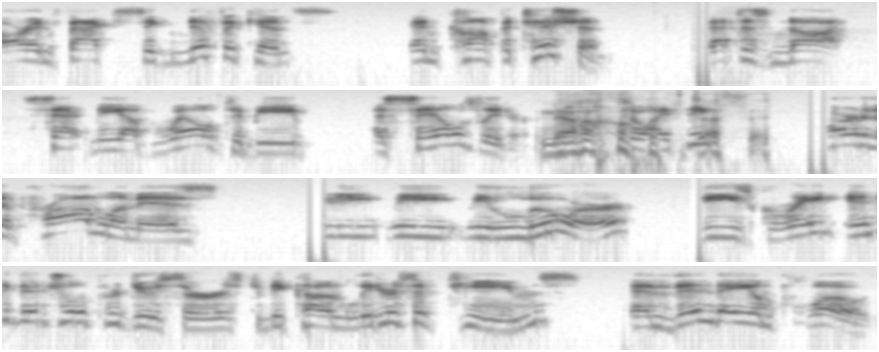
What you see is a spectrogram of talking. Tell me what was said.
are in fact significance and competition. That does not set me up well to be a sales leader. No. So I think part of the problem is we we we lure these great individual producers to become leaders of teams, and then they implode.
